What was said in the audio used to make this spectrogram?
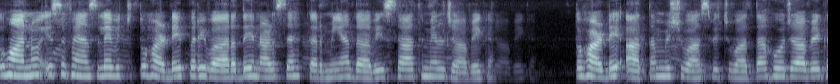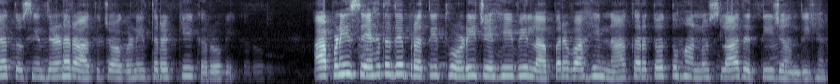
ਤੁਹਾਨੂੰ ਇਸ ਫੈਸਲੇ ਵਿੱਚ ਤੁਹਾਡੇ ਪਰਿਵਾਰ ਦੇ ਨਾਲ ਸਹਿਕਰਮੀਆਂ ਦਾ ਵੀ ਸਾਥ ਮਿਲ ਜਾਵੇਗਾ। ਤੁਹਾਡੇ ਆਤਮ ਵਿਸ਼ਵਾਸ ਵਿੱਚ ਵਾਧਾ ਹੋ ਜਾਵੇਗਾ, ਤੁਸੀਂ ਦਿਨ ਰਾਤ ਚੌਗਣੀ ਤਰੱਕੀ ਕਰੋਗੇ। ਆਪਣੀ ਸਿਹਤ ਦੇ ਪ੍ਰਤੀ ਥੋੜੀ ਜਿਹੀ ਵੀ ਲਾਪਰਵਾਹੀ ਨਾ ਕਰੋ ਤੁਹਾਨੂੰ ਸਲਾਹ ਦਿੱਤੀ ਜਾਂਦੀ ਹੈ।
